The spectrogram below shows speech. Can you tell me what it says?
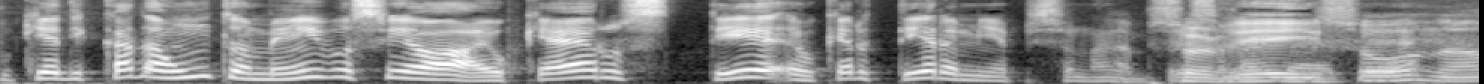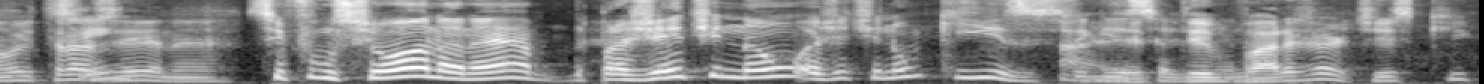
Porque é de cada um também você, ó, eu quero ter, eu quero ter a minha persona- Absorver personalidade. isso é. ou não e trazer, né? Se funciona, né? Pra gente não, a gente não quis Ah, seguir é, essa teve linha. né? vários artistas que,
